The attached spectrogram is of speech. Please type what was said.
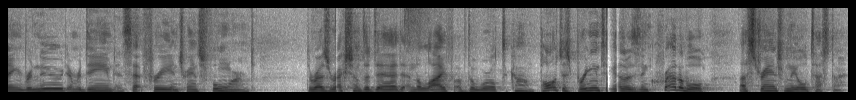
being renewed and redeemed and set free and transformed. The resurrection of the dead and the life of the world to come. Paul is just bringing together these incredible uh, strands from the Old Testament.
